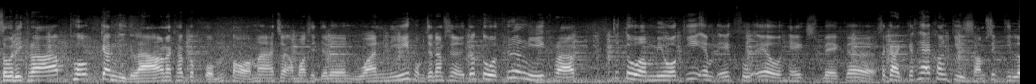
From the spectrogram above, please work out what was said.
สวัสดีครับ พบกันอีกแล้วนะครับกับผมต่อมาจากอมรสินเจริญ วันนี้ผมจะนำเสนอเจ้าตัวเครื่องนี้ครับ จ้าตัว Milwaukee MX Fuel Hex Baker สกัดกระแทกคอนกรีต 30 กิโล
